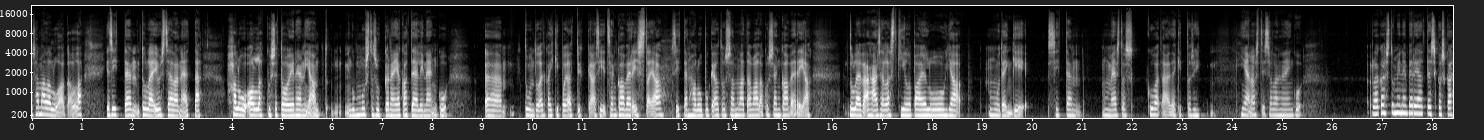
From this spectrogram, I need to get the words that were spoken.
samalla luokalla, ja sitten tulee just sellainen, että haluaa olla kuin se toinen, ja on niin kuin mustasukkainen ja kateellinen, kun ö, tuntuu, että kaikki pojat tykkää siitä sen kaverista ja sitten haluaa pukeutua samalla tavalla kuin sen kaveri ja tulee vähän sellaista kilpailua ja muutenkin sitten mun mielestä tuossa kuvataan jotenkin tosi hienosti sellainen niin kuin rakastuminen periaatteessa, koska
